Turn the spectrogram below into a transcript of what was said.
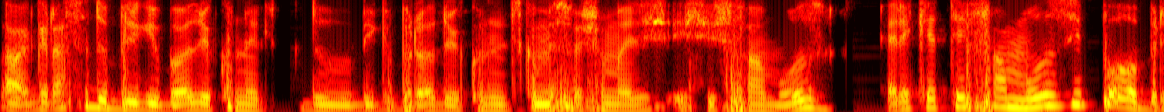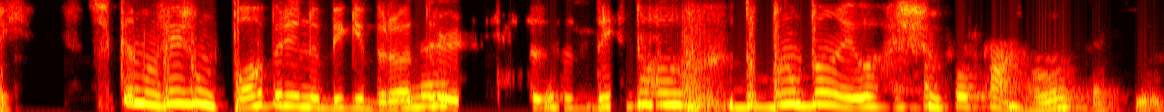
A graça do Big Brother, quando ele- do Big Brother, quando eles começaram a chamar esses famosos, era que ia ter famoso e pobre. Só que eu não vejo um pobre no Big Brother desde o do Bambam, eu acho. Essa Pocahontas aqui,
